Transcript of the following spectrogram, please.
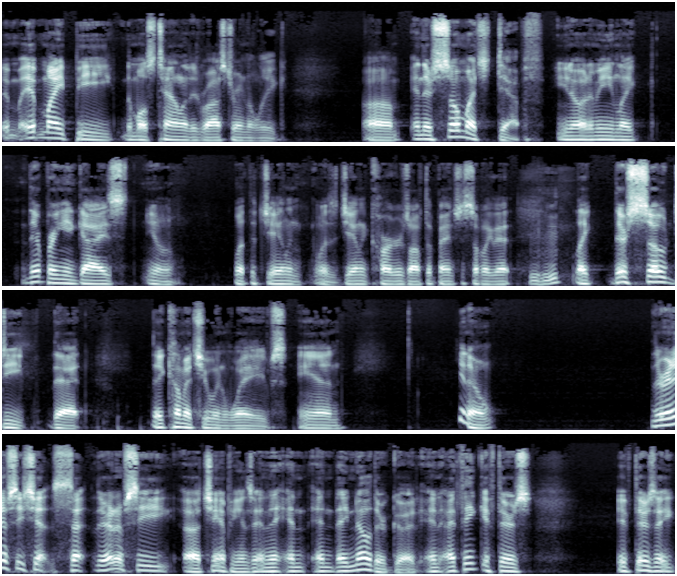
it, it might be the most talented roster in the league. Um, and there's so much depth. You know what I mean? Like they're bringing guys. You know what the Jalen was Jalen Carter's off the bench and stuff like that? Hmm like they're so deep that they come at you in waves. And you know they're NFC they're NFC uh, champions and they, and and they know they're good. And I think if there's if there's a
